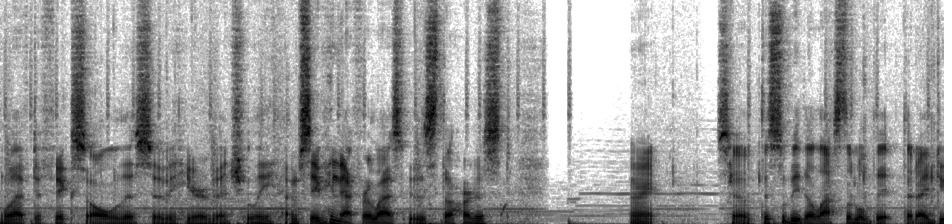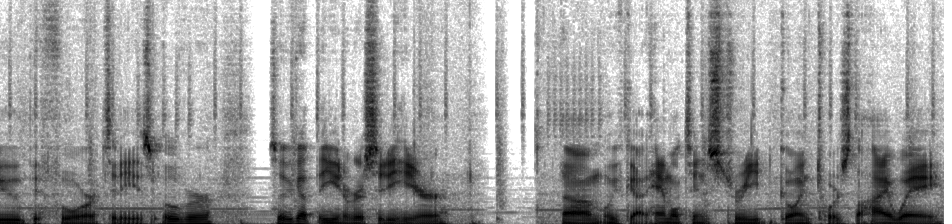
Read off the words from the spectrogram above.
We'll have to fix all of this over here eventually. I'm saving that for last because it's the hardest. All right, so this will be the last little bit that I do before today is over. So we've got the university here. Um, we've got Hamilton Street going towards the highway.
